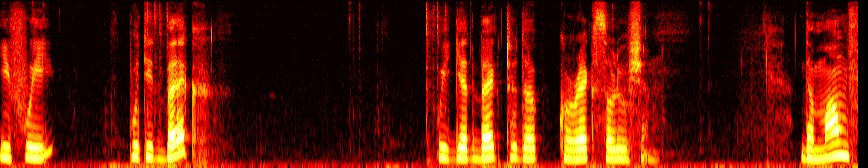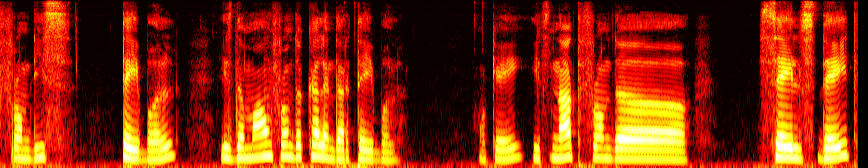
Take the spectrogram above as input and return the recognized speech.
If we put it back we get back to the correct solution. The month from this table is the month from the calendar table. Okay, it's not from the sales date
